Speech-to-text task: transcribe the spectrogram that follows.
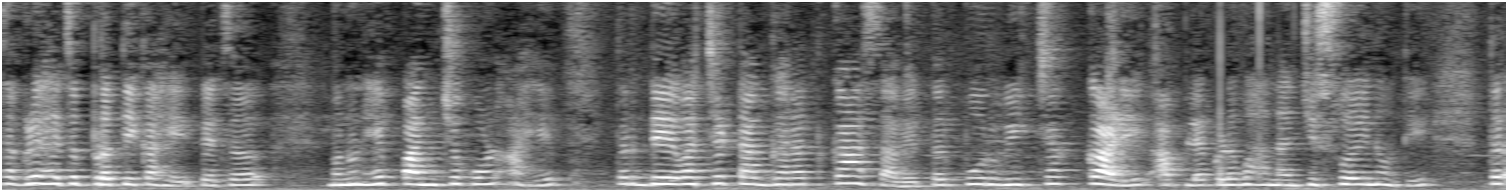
सगळे ह्याचं प्रतीक आहे. त्याचं म्हणून हे पंचकोण आहे. तर देवाच्या टाकघरात का असावे? तर पूर्वीच्या काळी आपल्याकडे वाहनांची सोय नव्हती. तर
